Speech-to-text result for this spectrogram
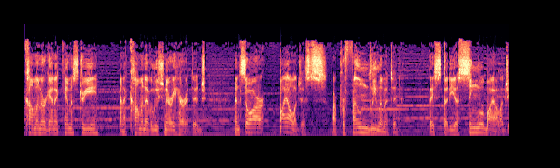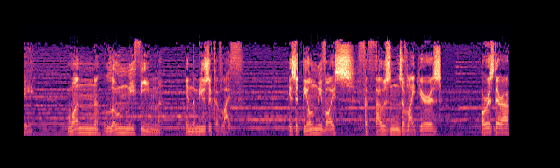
common organic chemistry and a common evolutionary heritage, and so our biologists are profoundly limited. They study a single biology, one lonely theme in the music of life. Is it the only voice for thousands of light years? Or is there a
